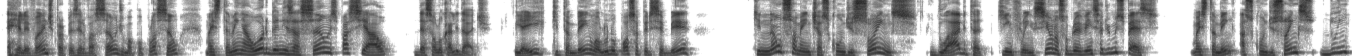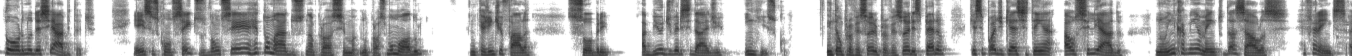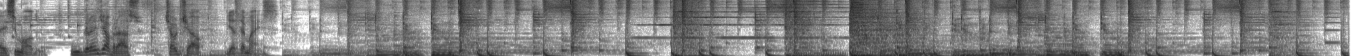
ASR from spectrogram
é relevante para a preservação de uma população, mas também a organização espacial dessa localidade. E aí que também o aluno possa perceber que não somente as condições do hábitat que influenciam na sobrevivência de uma espécie, mas também as condições do entorno desse habitat. E esses conceitos vão ser retomados na próxima, no próximo módulo, em que a gente fala sobre a biodiversidade em risco. Então, professor e professora, espero que esse podcast tenha auxiliado no encaminhamento das aulas referentes a esse módulo. Um grande abraço, tchau, tchau e até mais.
